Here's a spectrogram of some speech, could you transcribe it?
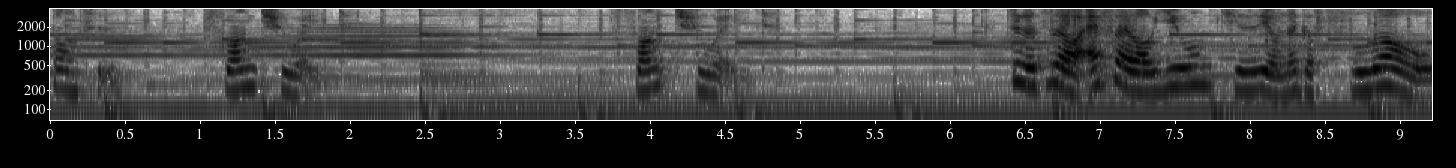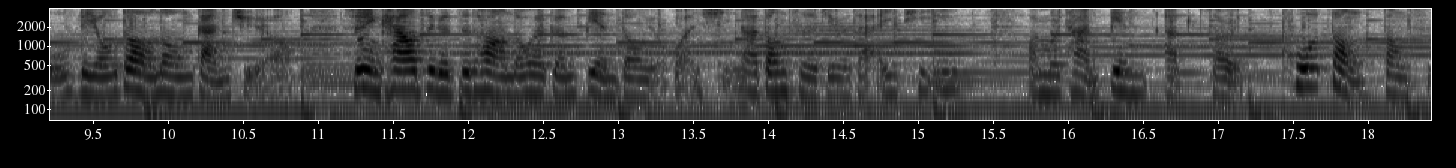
动词，fluctuate。fluctuate。这个字哦，f l u，其实有那个 flow 流动的那种感觉哦，所以你看到这个字通常都会跟变动有关系。那动词的结尾在 a t e。One more time，变呃，sorry，波动动词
